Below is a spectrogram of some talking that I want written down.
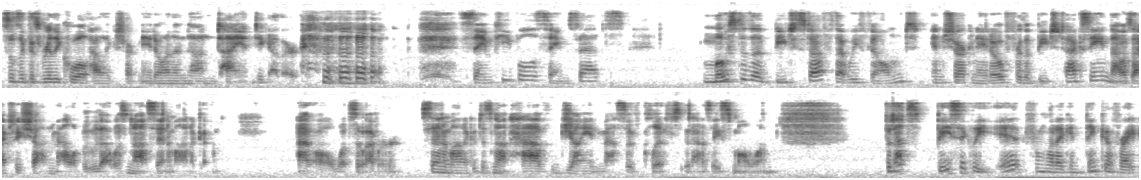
So it's like this really cool how like Sharknado and the Nun tie in together. same people, same sets. Most of the beach stuff that we filmed in Sharknado for the beach attack scene, that was actually shot in Malibu. That was not Santa Monica at all whatsoever. Santa Monica does not have giant, massive cliffs. It has a small one. But that's basically it from what I can think of right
